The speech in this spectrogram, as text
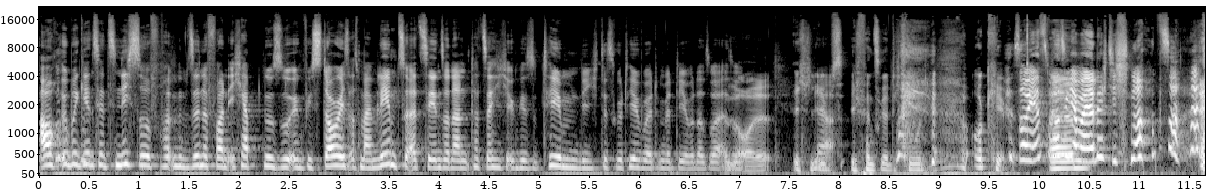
Auch übrigens jetzt nicht so im Sinne von, ich habe nur so irgendwie Stories aus meinem Leben zu erzählen, sondern tatsächlich irgendwie so Themen, die ich diskutieren wollte mit dir oder so. Also. Lol. Ich Ja. lieb's. Ich find's richtig gut. Okay. So, jetzt muss ich Ähm. aber ehrlich die Schnauze.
